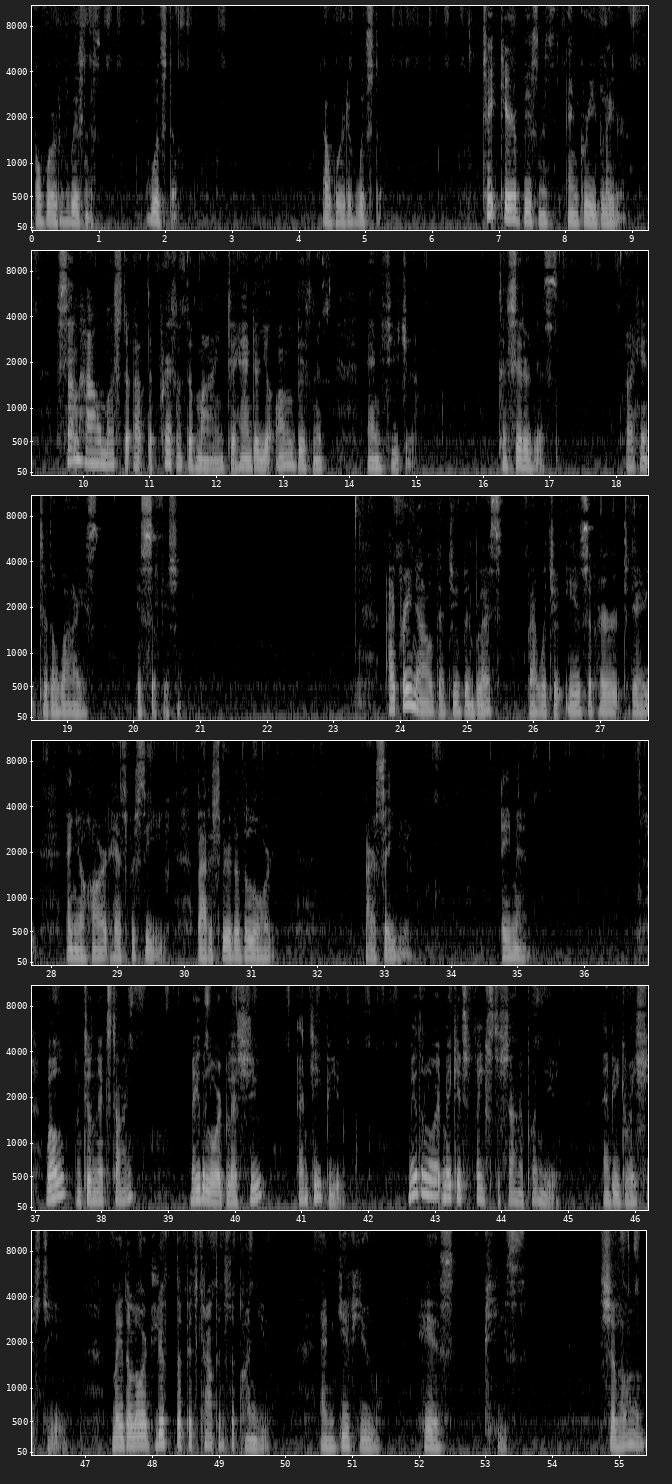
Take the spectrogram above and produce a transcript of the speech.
a word of wisdom. Wisdom. A word of wisdom. Take care of business and grieve later. Somehow muster up the presence of mind to handle your own business and future. Consider this. A hint to the wise is sufficient. I pray now that you've been blessed by what your ears have heard today and your heart has perceived by the Spirit of the Lord, our Savior. Amen. Well, until next time, may the Lord bless you and keep you. May the Lord make his face to shine upon you and be gracious to you. May the Lord lift up his countenance upon you and give you his peace. Shalom.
